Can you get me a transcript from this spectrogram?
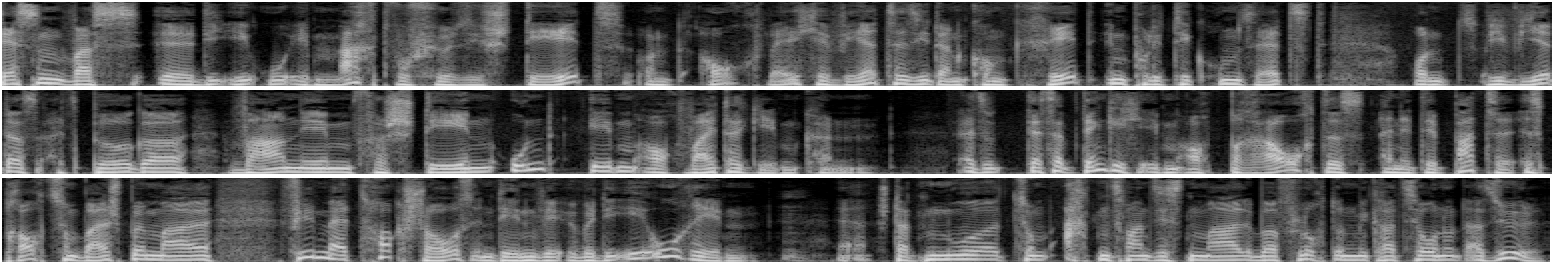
dessen, was äh, die EU eben macht, wofür sie steht und auch welche Werte sie dann konkret in Politik umsetzt und wie wir das als Bürger wahrnehmen, verstehen und eben auch weitergeben können also deshalb denke ich eben auch, braucht es eine Debatte. Es braucht zum Beispiel mal viel mehr Talkshows, in denen wir über die EU reden, ja, statt nur zum 28. Mal über Flucht und Migration und Asyl.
